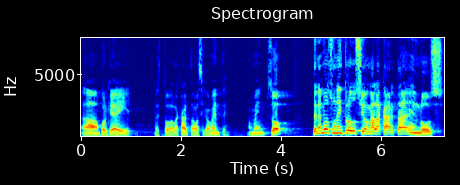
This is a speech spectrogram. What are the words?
ah, porque ahí es toda la carta básicamente. Amén. So, tenemos una introducción a la carta en los,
